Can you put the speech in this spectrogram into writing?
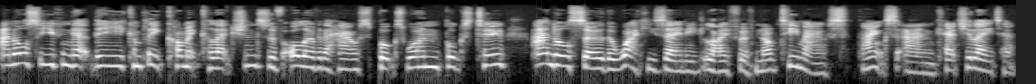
and also you can get the complete comic collections of All Over the House, Books 1, Books 2, and also the wacky zany Life of Knob T Mouse. Thanks and catch you later.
